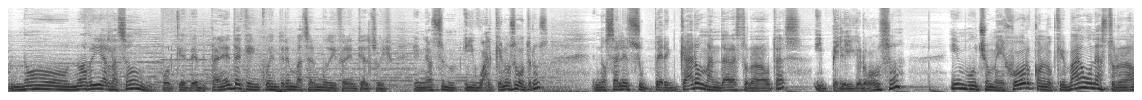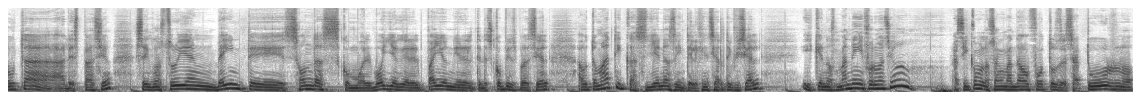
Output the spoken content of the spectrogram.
no, no habría razón, porque el planeta que encuentren va a ser muy diferente al suyo. igual que nosotros, nos sale súper caro mandar astronautas y peligroso y mucho mejor con lo que va un astronauta al espacio. Se construyen 20 sondas como el Voyager, el Pioneer, el telescopio espacial, automáticas, llenas de inteligencia artificial y que nos manden información. Así como nos han mandado fotos de Saturno,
